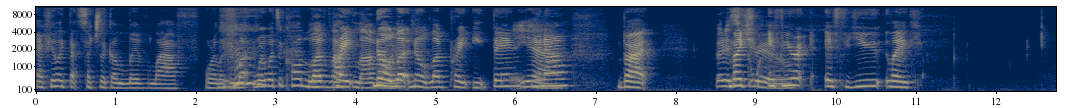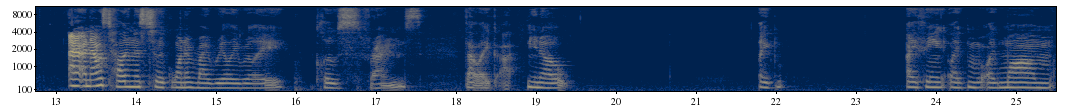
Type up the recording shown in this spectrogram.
i feel like that's such like a live laugh or like lo- wait, what's it called Love, laugh, pray love no le- no love pray eat thing Yeah. you know but But it's like true. if you're if you like and and I was telling this to like one of my really really close friends that like I- you know like I think like m- like mom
